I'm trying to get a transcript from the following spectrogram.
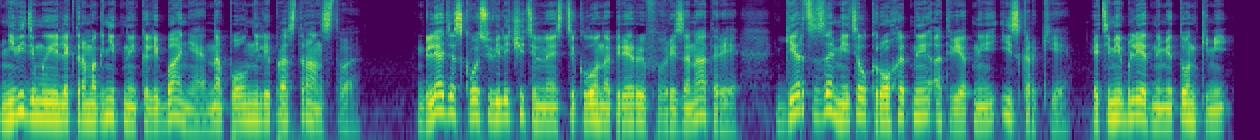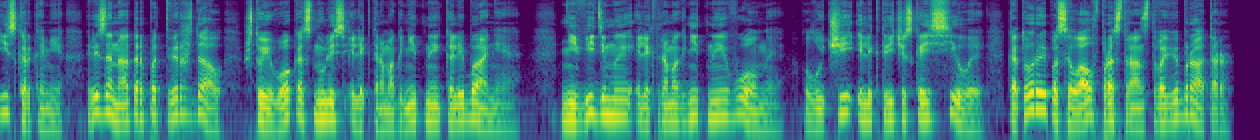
Невидимые электромагнитные колебания наполнили пространство. Глядя сквозь увеличительное стекло на перерыв в резонаторе, Герц заметил крохотные ответные искорки. Этими бледными тонкими искорками резонатор подтверждал, что его коснулись электромагнитные колебания. Невидимые электромагнитные волны, лучи электрической силы, которые посылал в пространство вибратор.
